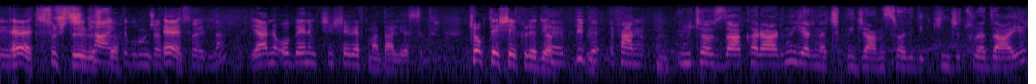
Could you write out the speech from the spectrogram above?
e, Evet, suç duyurusu. şikayette bulunacaklarını Evet. söylediler. Yani o benim için şeref madalyasıdır. Çok teşekkür ediyorum. Ee, Bir de efendim Ümit Özdağ kararını yarın açıklayacağını söyledi ikinci tura dair.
